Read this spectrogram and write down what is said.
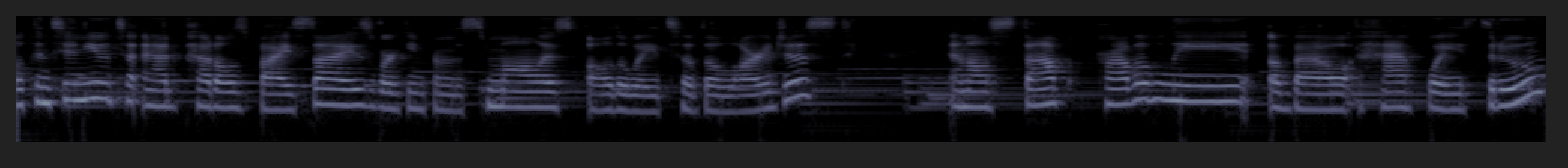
I'll continue to add petals by size, working from the smallest all the way to the largest. And I'll stop probably about halfway through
